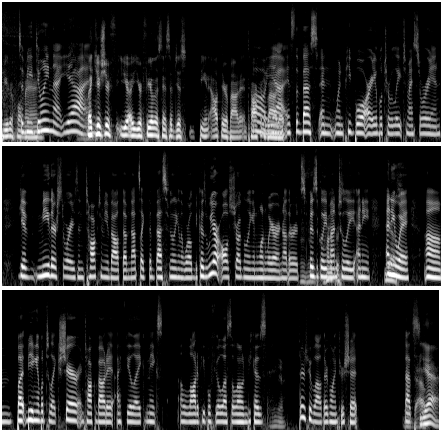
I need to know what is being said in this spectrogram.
beautiful, to man. be doing that. Yeah, like just your, your your fearlessness of just being out there about it and talking oh about yeah, it. Yeah, it's the best. And when people are able to relate to my story and give me their stories and talk to me about them, that's like the best feeling in the world because we are all struggling in one way or another. It's physically, 100%. mentally, any Yes. anyway. Um, but being able to like share and talk about it, I feel like makes a lot of people feel less alone because Yeah. there's people out there going through shit. That's- doubt. Yeah.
